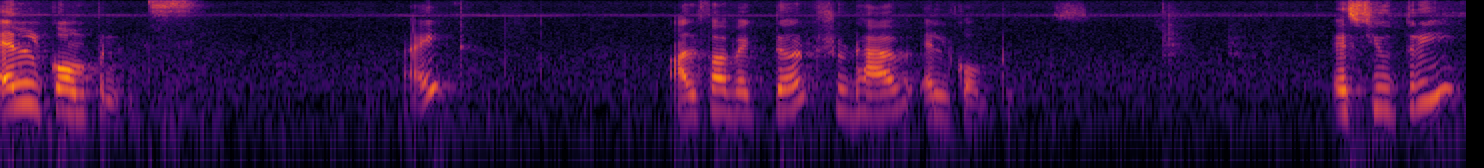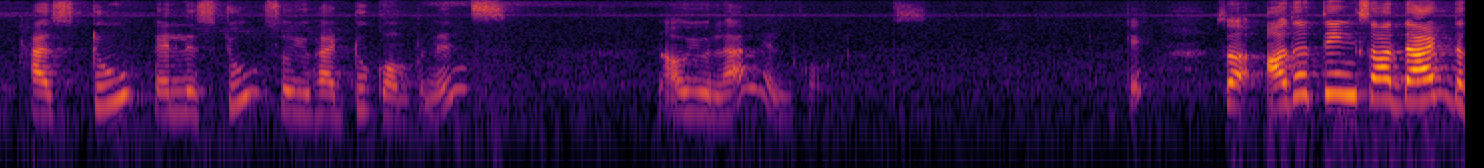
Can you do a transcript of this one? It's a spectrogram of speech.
L components right. Alpha vector should have L components. SU3 has 2, L is 2, so you had 2 components. Now you will have L components. So, other things are that the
